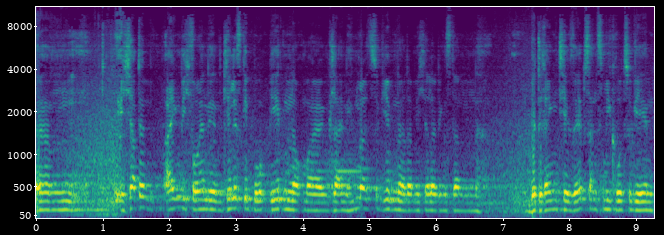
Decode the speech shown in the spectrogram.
Ähm, ich hatte eigentlich vorhin den Killis gebeten, noch mal einen kleinen Hinweis zu geben, da hat er mich allerdings dann bedrängt, hier selbst ans Mikro zu gehen.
